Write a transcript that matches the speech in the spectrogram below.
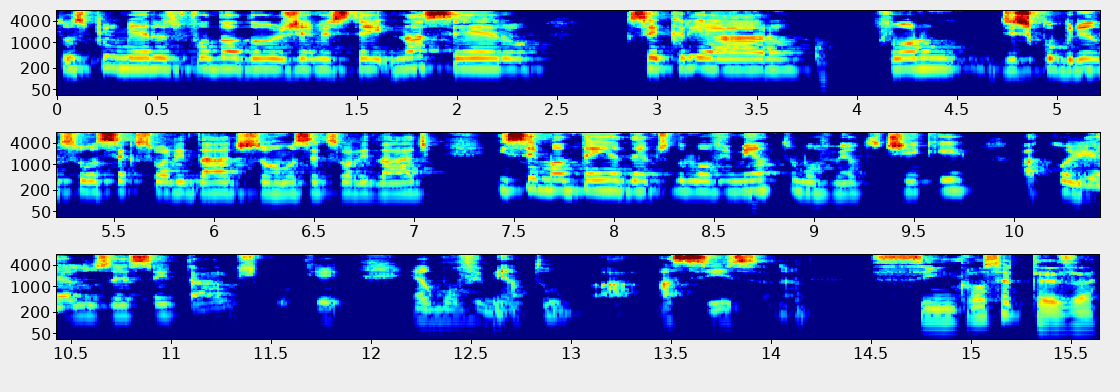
dos primeiros fundadores do MST nasceram, se criaram, foram descobrindo sua sexualidade, sua homossexualidade e se mantenha dentro do movimento. O movimento tinha que acolhê-los e aceitá-los, porque é um movimento maciça, né? Sim, com certeza.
